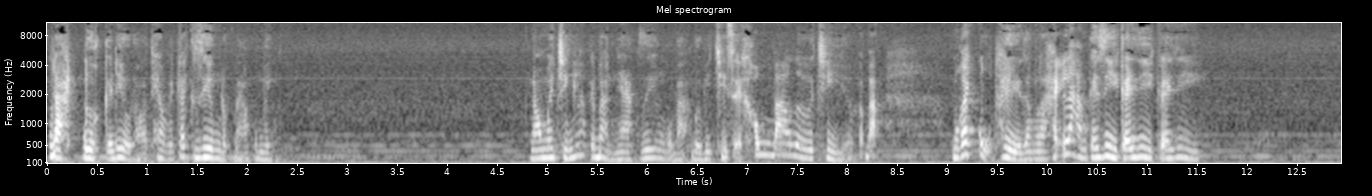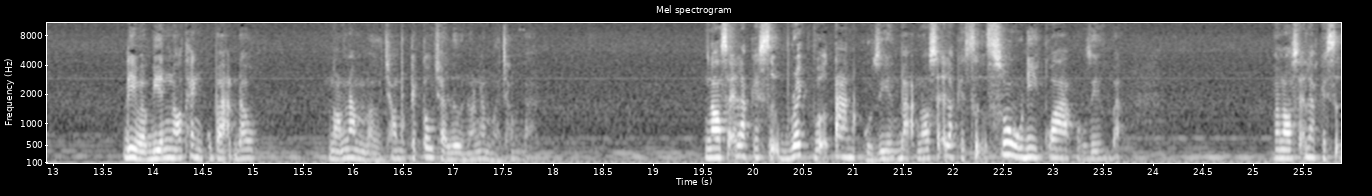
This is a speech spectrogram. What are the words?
đạt được cái điều đó theo cái cách riêng độc đáo của mình. Nó mới chính là cái bản nhạc riêng của bạn, bởi vì chị sẽ không bao giờ chỉ cho các bạn một cách cụ thể rằng là hãy làm cái gì cái gì cái gì. Để mà biến nó thành của bạn đâu. Nó nằm ở trong, cái câu trả lời nó nằm ở trong bạn. Nó sẽ là cái sự break vỡ tan của riêng bạn. Nó sẽ là cái sự through đi qua của riêng bạn và nó sẽ là cái sự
